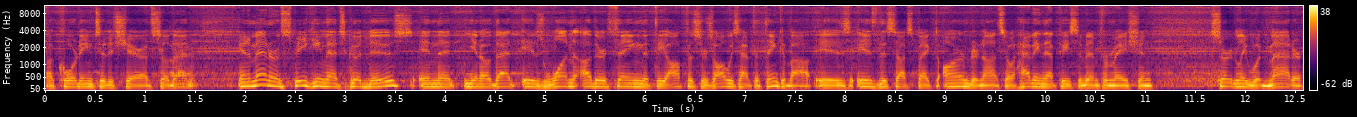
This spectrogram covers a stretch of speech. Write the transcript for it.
according to the sheriff. So All that, right. in a manner of speaking, that's good news. In that, you know, that is one other thing that the officers always have to think about: is is the suspect armed or not? So having that piece of information certainly would matter.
